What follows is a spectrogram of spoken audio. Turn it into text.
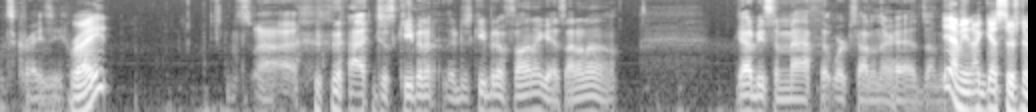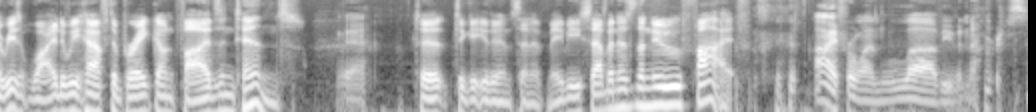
It's crazy. right? It's, uh, I just keeping it. They're just keeping it fun. I guess. I don't know. Got to be some math that works out in their heads. I'm, Yeah, I mean, I guess there's no reason why do we have to break on fives and tens yeah. to to get you the incentive. Maybe seven is the new five. I, for one, love even numbers.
